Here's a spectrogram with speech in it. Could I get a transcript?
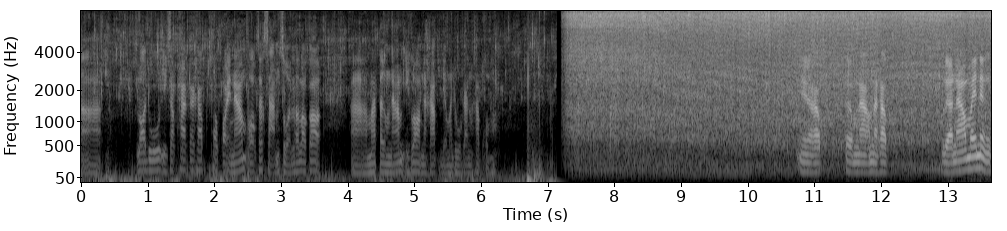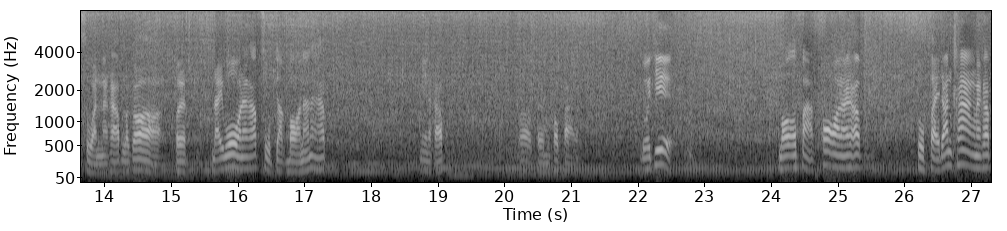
อรอดูอีกสักพักนะครับ พอปล่อยน้ำออกสักสามส่วนแล้วเราก็ามาเติมน้ำอีกรอบนะครับ เดี๋ยวมาดูกันครับผม นี่นะครับเติมน้ำนะครับ เหลือน้ำไว้หนึ่งส่วนนะครับ แล้วก็เปิดไดโวนะครับ สูบจากบ่อนั้นนะครับ นี่นะครับ ก็เติมเข้าไป โดยที่ เราเอาปากท่อนะครับ สูบใส่ด้านข้างนะครับ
